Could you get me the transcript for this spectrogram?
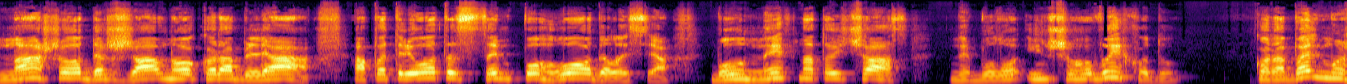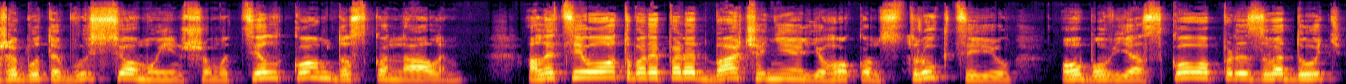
нашого державного корабля, а патріоти з цим погодилися, бо у них на той час не було іншого виходу. Корабель може бути в усьому іншому цілком досконалим, але ці отвори, передбачені його конструкцією, обов'язково призведуть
